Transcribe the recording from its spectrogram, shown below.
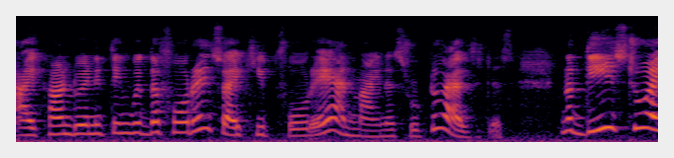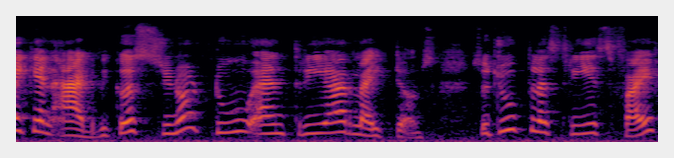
I can't do anything with the 4a so I keep 4a and minus root 2 as it is. Now these two I can add because you know 2 and 3 are like terms. So 2 plus 3 is 5.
